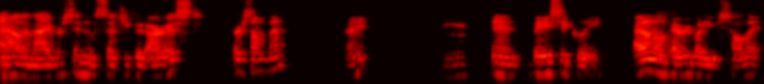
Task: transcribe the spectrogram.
Allen Iverson was such a good artist or something, right? Mhm. And basically, I don't know if everybody who saw it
